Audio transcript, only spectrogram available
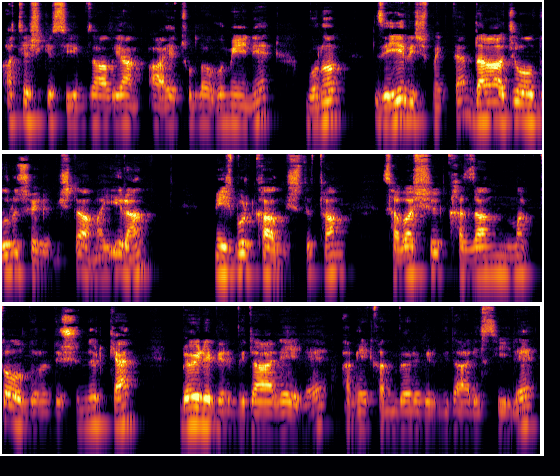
ateşkesi imzalayan Ayetullah Hümeyni bunun zehir içmekten daha acı olduğunu söylemişti ama İran mecbur kalmıştı. Tam savaşı kazanmakta olduğunu düşünürken böyle bir müdahaleyle, Amerika'nın böyle bir müdahalesiyle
